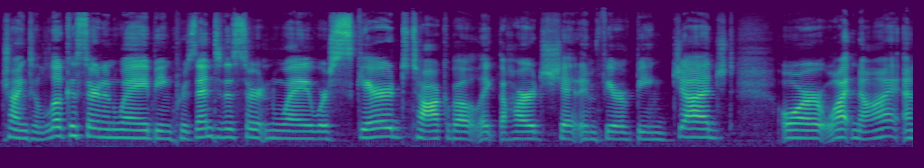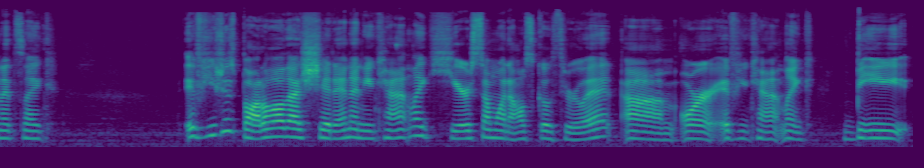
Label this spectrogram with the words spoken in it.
trying to look a certain way, being presented a certain way. We're scared to talk about like the hard shit in fear of being judged or whatnot. And it's like, if you just bottle all that shit in and you can't like hear someone else go through it, um, or if you can't like be,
